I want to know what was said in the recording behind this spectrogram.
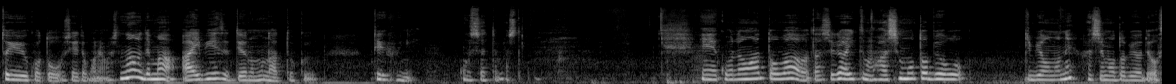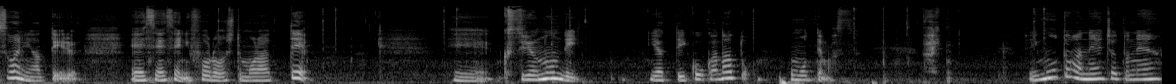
ということを教えてもらいましたなのでまあ IBS っていうのも納得っていうふうにおっしゃってました、えー、この後は私がいつも橋本病持病のね橋本病でお世話になっている、えー、先生にフォローしてもらって、えー、薬を飲んでやっていこうかなと思ってます、はい、妹がねちょっとね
